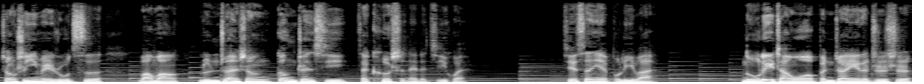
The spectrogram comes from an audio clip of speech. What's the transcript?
正是因为如此，往往轮转生更珍惜在科室内的机会。杰森也不例外，努力掌握本专业的知识，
